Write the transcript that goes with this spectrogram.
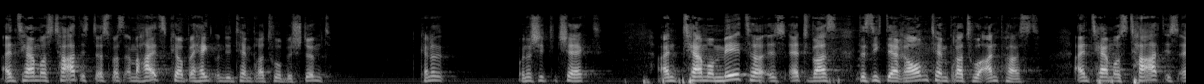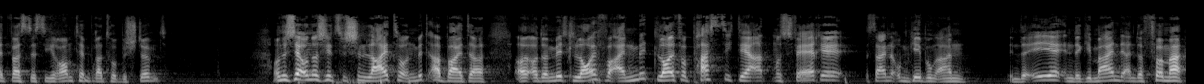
Ein Thermostat ist das, was am Heizkörper hängt und die Temperatur bestimmt. Kennt ihr Unterschied gecheckt? Ein Thermometer ist etwas, das sich der Raumtemperatur anpasst. Ein Thermostat ist etwas, das die Raumtemperatur bestimmt. Und das ist der Unterschied zwischen Leiter und Mitarbeiter äh, oder Mitläufer. Ein Mitläufer passt sich der Atmosphäre seiner Umgebung an. In der Ehe, in der Gemeinde, an der Firma.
